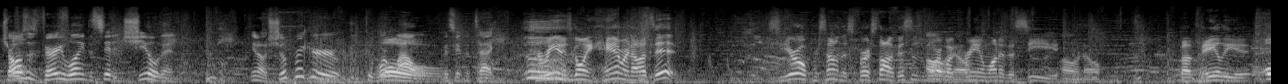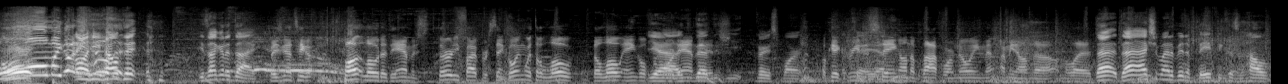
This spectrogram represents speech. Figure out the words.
Charles Oh. is very willing to sit and shield, and you know shield breaker could work. Wow, missing tech. Korean is going hammer now. That's it. Zero percent on this first stock. This is more Oh, of what no. Korean wanted to see. Oh no. But Bailey. Oh, Oh, my God! Oh, he held it. He's not gonna die. But he's gonna take a buttload of damage. 35%. Going with the low the low angle for more Yeah, damage. that's very smart. Okay, Korean is yeah. staying on the platform, knowing that. I mean, on the on the ledge. That that actually might have been a bait because of how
